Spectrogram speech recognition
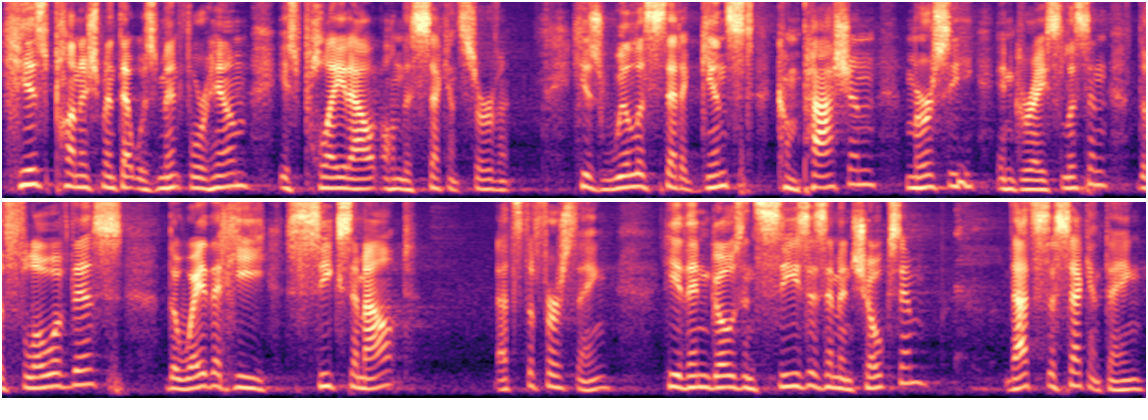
his punishment that was meant for him is played out on the second servant. His will is set against compassion, mercy, and grace. Listen, the flow of this, the way that he seeks him out, that's the first thing. He then goes and seizes him and chokes him. That's the second thing.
